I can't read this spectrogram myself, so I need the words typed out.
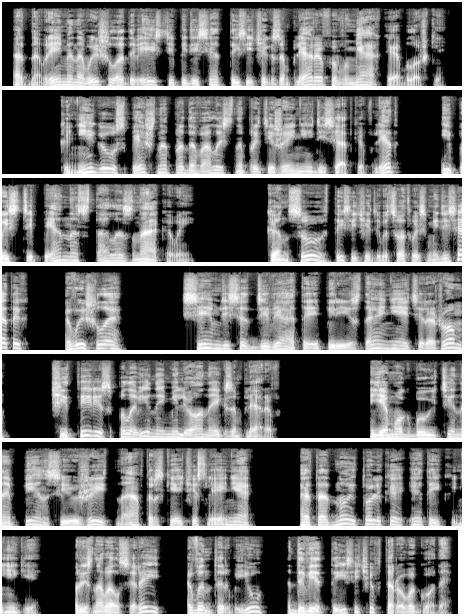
Одновременно вышло 250 тысяч экземпляров в мягкой обложке. Книга успешно продавалась на протяжении десятков лет и постепенно стала знаковой. К концу 1980-х вышло 79-е переиздание тиражом 4,5 миллиона экземпляров. Я мог бы уйти на пенсию жить на авторские отчисления от одной только этой книги, признавался Рэй в интервью 2002 года.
